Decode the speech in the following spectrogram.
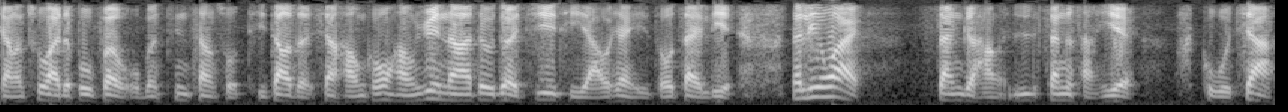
讲出来的部分，我们经常所提到的，像航空航运啊，对不对？记忆体啊，我想也都在列。那另外三个行三个产业股价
